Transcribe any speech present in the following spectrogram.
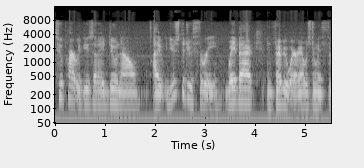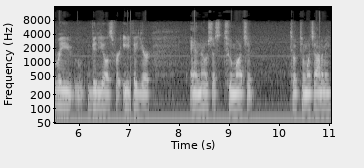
two-part reviews that I do now. I used to do three. Way back in February, I was doing three videos for each figure and that was just too much. It took too much out of me,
